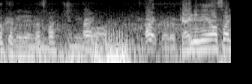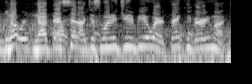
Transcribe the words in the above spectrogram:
Okay, any, that's fine. All right. All right. like that, okay? Anything else I can do No, for you? no, that's All it. I just wanted you to be aware. Thank you very much.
